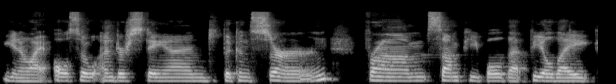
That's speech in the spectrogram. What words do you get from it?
you know, I also understand the concern from some people that feel like,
